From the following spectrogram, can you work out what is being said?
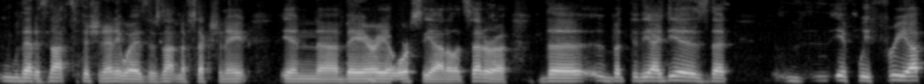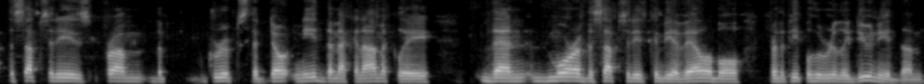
that is not sufficient anyways. There's not enough Section 8 in uh, Bay Area or Seattle, et cetera. The, but the, the idea is that if we free up the subsidies from the groups that don't need them economically, then more of the subsidies can be available for the people who really do need them.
